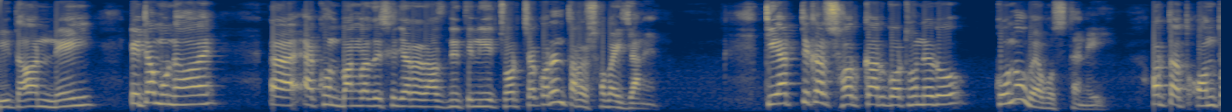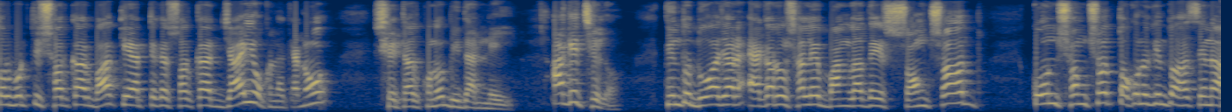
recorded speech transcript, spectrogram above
বিধান নেই। এটা মনে হয় এখন বাংলাদেশে যারা রাজনীতি নিয়ে চর্চা করেন, তারা সবাই জানেন। কেয়ারটেকার সরকার গঠনেরও কোনো ব্যবস্থা নেই। অর্থাৎ অন্তর্বর্তী সরকার বা কেয়ারটেকার সরকার যাই হোক না কেন, সেটার কোনো বিধান নেই। আগে ছিল, কিন্তু দু হাজার এগারো সালে বাংলাদেশ সংসদ, কোন সংসদ, তখনও কিন্তু হাসিনা,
